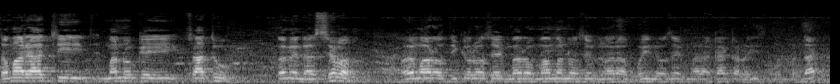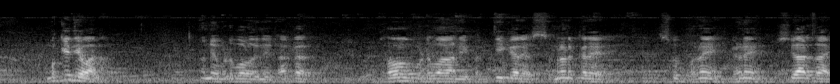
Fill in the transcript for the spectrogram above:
તમારે આજથી માનો કે સાધુ, તમે ન સેવક હવે મારો દીકરો છે, મારો મામાનો છે, મારા ભાઈનો છે, મારા કાકાનો એ બધા મૂકી દેવાના. અને વડવાળો એને ઠાકર. સૌ વડવાળાની ભક્તિ કરે, સ્મરણ કરે, શું ભણે, ગણે, હોશિયાર થાય.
